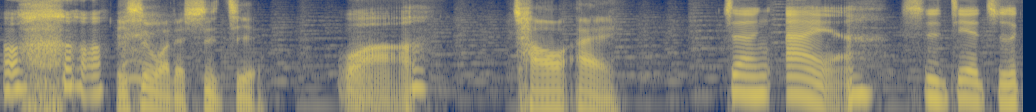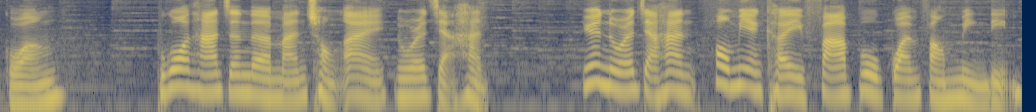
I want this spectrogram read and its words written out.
哦，你是我的世界，哇，超爱，真爱啊，世界之光。不过他真的蛮宠爱努尔贾汉，因为努尔贾汉后面可以发布官方命令。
